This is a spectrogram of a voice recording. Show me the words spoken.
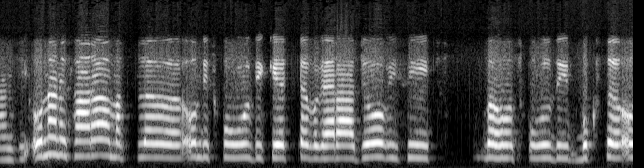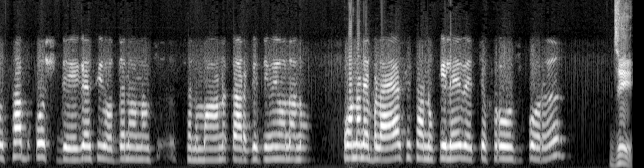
ਹਾਂਜੀ ਉਹਨਾਂ ਨੇ ਸਾਰਾ ਮਤਲਬ ਉਹਦੀ ਸਕੂਲ ਦੀ ਕਿੱਟ ਵਗੈਰਾ ਜੋ ਵੀ ਸੀ ਉਹ ਸਕੂਲ ਦੀ ਬੁੱਕਸ ਉਹ ਸਭ ਕੁਝ ਦੇ ਗਏ ਸੀ। ਉਦੋਂ ਉਹਨਾਂ ਨੂੰ ਸਨਮਾਨ ਕਰਕੇ ਜਿਵੇਂ ਉਹਨਾਂ ਨੂੰ ਉਹਨਾਂ ਨੇ ਬੁਲਾਇਆ ਸੀ ਸਾਨੂੰ ਕਿਲੇ ਵਿੱਚ ਫਿਰੋਜ਼ਪੁਰ। ਜੀ।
